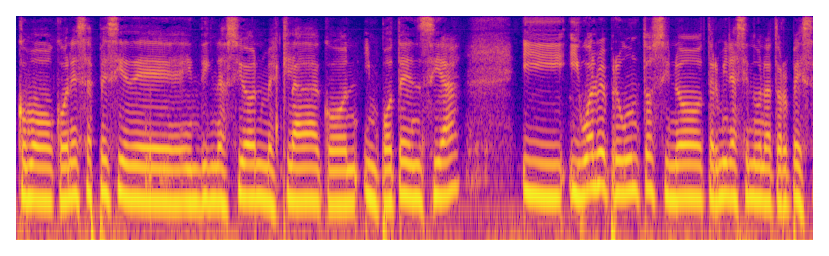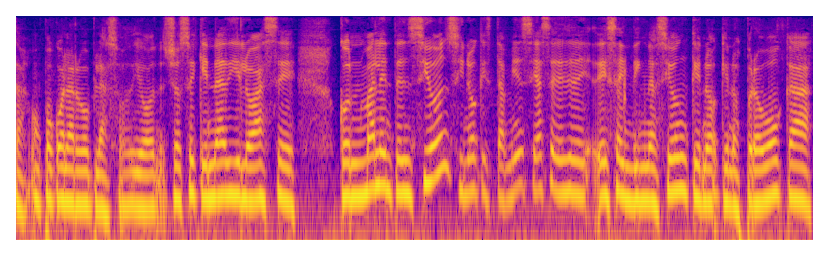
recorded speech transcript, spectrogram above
como con esa especie de indignación mezclada con impotencia y igual me pregunto si no termina siendo una torpeza un poco a largo plazo. Digo, yo sé que nadie lo hace con mala intención, sino que también se hace desde esa indignación que, no, que nos provoca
